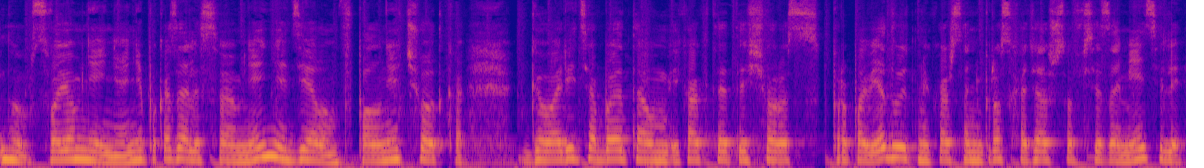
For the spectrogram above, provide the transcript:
ну, свое мнение. Они показали свое мнение делом вполне четко. Говорить об этом и как-то это еще раз проповедовать, мне кажется, они просто хотят, чтобы все заметили,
